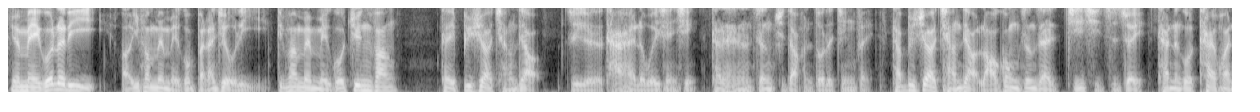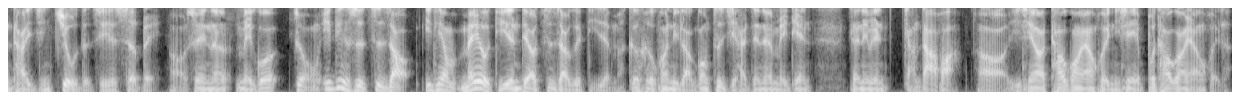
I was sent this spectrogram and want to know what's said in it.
因为美国的利益啊、一方面美国本来就有利益，一方面美国军方。他也必须要强调这个台海的危险性，他才能争取到很多的经费。他必须要强调老共正在急起直追，他能够汰换他已经旧的这些设备。哦，所以呢，美国这种一定是制造，一定要没有敌人都要制造一个敌人嘛。更何况你老共自己还在那每天在那边讲大话。哦，以前要韬光养晦，你现在也不韬光养晦了。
